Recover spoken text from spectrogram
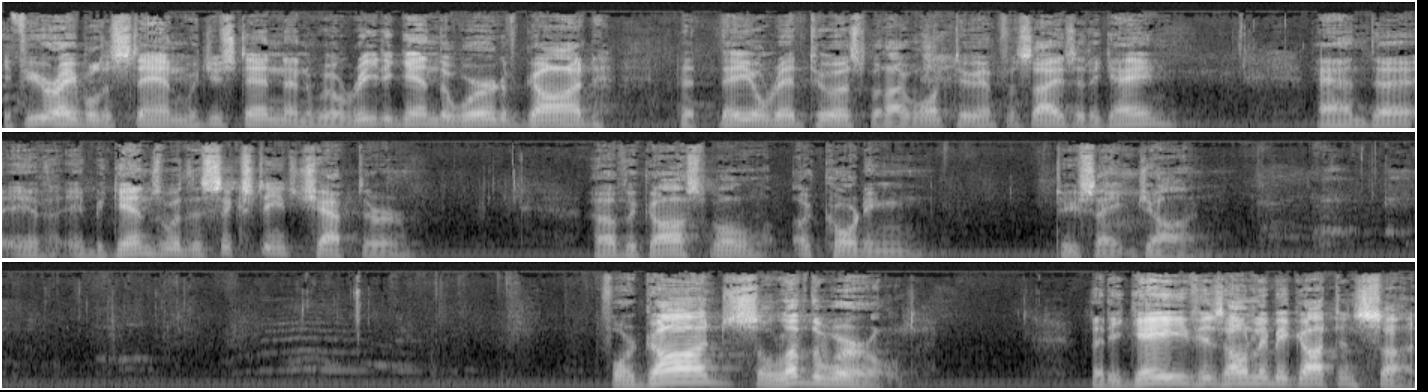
If you're able to stand, would you stand and we'll read again the Word of God that Dale read to us, but I want to emphasize it again. And uh, it begins with the 16th chapter of the Gospel according to St. John. For God so loved the world that he gave his only begotten Son,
